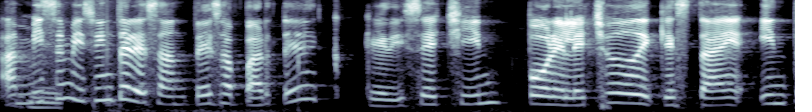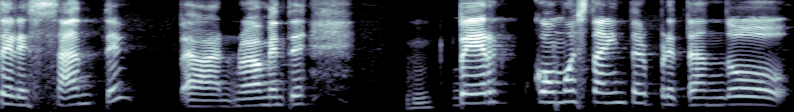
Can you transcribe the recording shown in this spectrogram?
A mí se me hizo interesante esa parte que dice Chin por el hecho de que está interesante, ah, nuevamente, Ver cómo están interpretando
